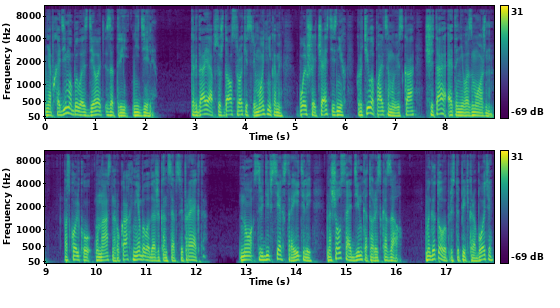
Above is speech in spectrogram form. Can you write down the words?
необходимо было сделать за три недели. Когда я обсуждал сроки с ремонтниками, большая часть из них крутила пальцем у виска, считая это невозможным поскольку у нас на руках не было даже концепции проекта. Но среди всех строителей нашелся один, который сказал, «Мы готовы приступить к работе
